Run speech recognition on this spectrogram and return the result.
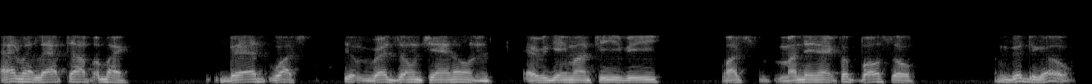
I had my laptop on my bed, watched you know, Red Zone channel and every game on TV. Watched Monday Night Football, so I'm good to go.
